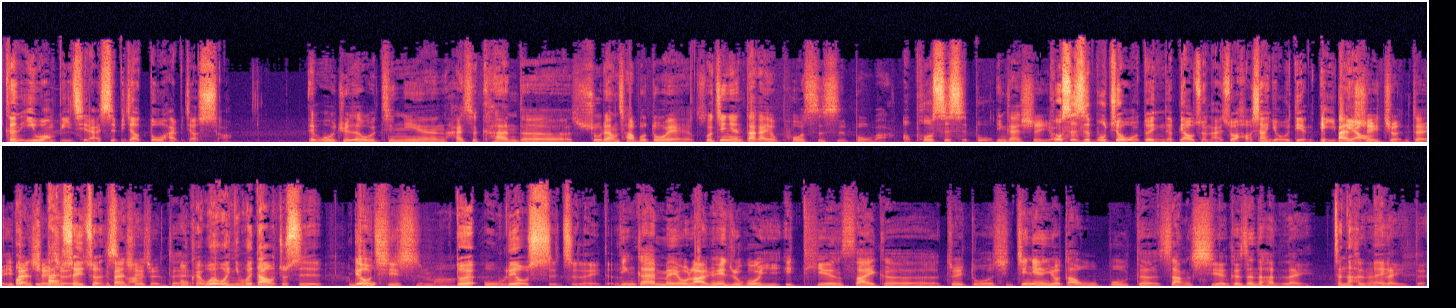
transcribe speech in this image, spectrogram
跟以往比起来是比较多还比较少？哎、我觉得我今年还是看的数量差不多耶，我今年大概有破四十部吧，哦，破四十部，应该是有破四十部，就我对你的标准来说，好像有一点一般低标。水准，对，一一般水准，一般水准一般是吗水准，对 OK，我以为你会到就是 六七十吗？对五六十之类的。应该没有啦，因为如果以一天塞个最多，今年有到五部的上限，可是真的很累，真的很累。对。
